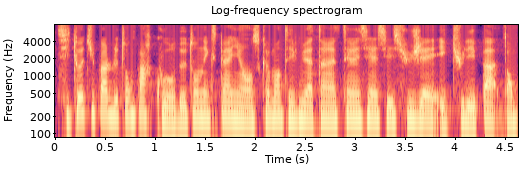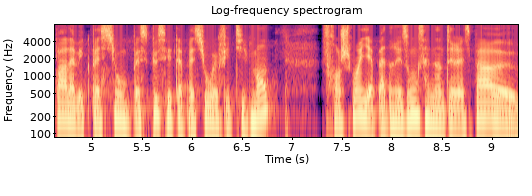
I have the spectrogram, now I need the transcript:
Si toi tu parles de ton parcours, de ton expérience, comment t'es venu à t'intéresser à ces sujets et que tu les pas, t'en parles avec passion parce que c'est ta passion effectivement. Franchement, il n'y a pas de raison que ça n'intéresse pas euh,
